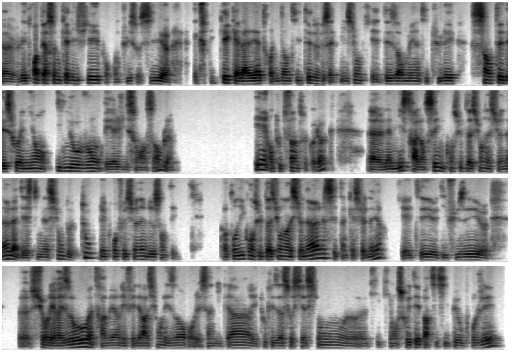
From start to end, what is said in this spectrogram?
euh, les trois personnes qualifiées pour qu'on puisse aussi euh, expliquer quelle allait être l'identité de cette mission qui est désormais intitulée Santé des soignants, innovons et agissons ensemble. Et en toute fin de ce colloque, euh, la ministre a lancé une consultation nationale à destination de tous les professionnels de santé. Quand on dit consultation nationale, c'est un questionnaire qui a été diffusé euh, sur les réseaux, à travers les fédérations, les ordres, les syndicats et toutes les associations euh, qui, ont souhaité participer au projet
